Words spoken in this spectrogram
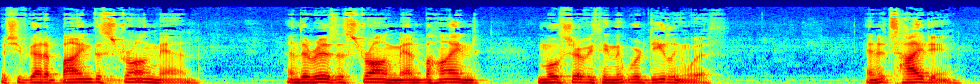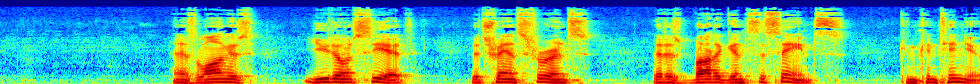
that you've got to bind the strong man. And there is a strong man behind most everything that we're dealing with. And it's hiding. And as long as you don't see it, the transference that is brought against the saints can continue.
